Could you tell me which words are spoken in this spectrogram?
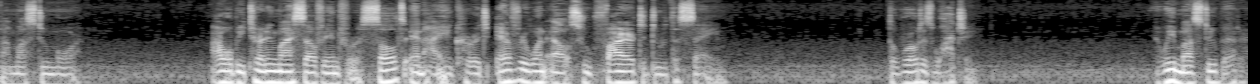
I must do more. I will be turning myself in for assault, and I encourage everyone else who fired to do the same. The world is watching, and we must do better.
